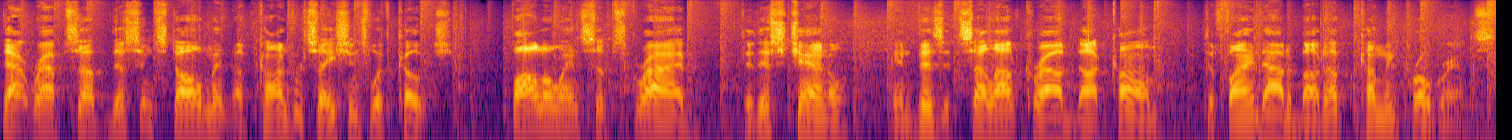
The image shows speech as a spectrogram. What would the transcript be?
That wraps up this installment of Conversations with Coach. Follow and subscribe to this channel and visit selloutcrowd.com to find out about upcoming programs.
